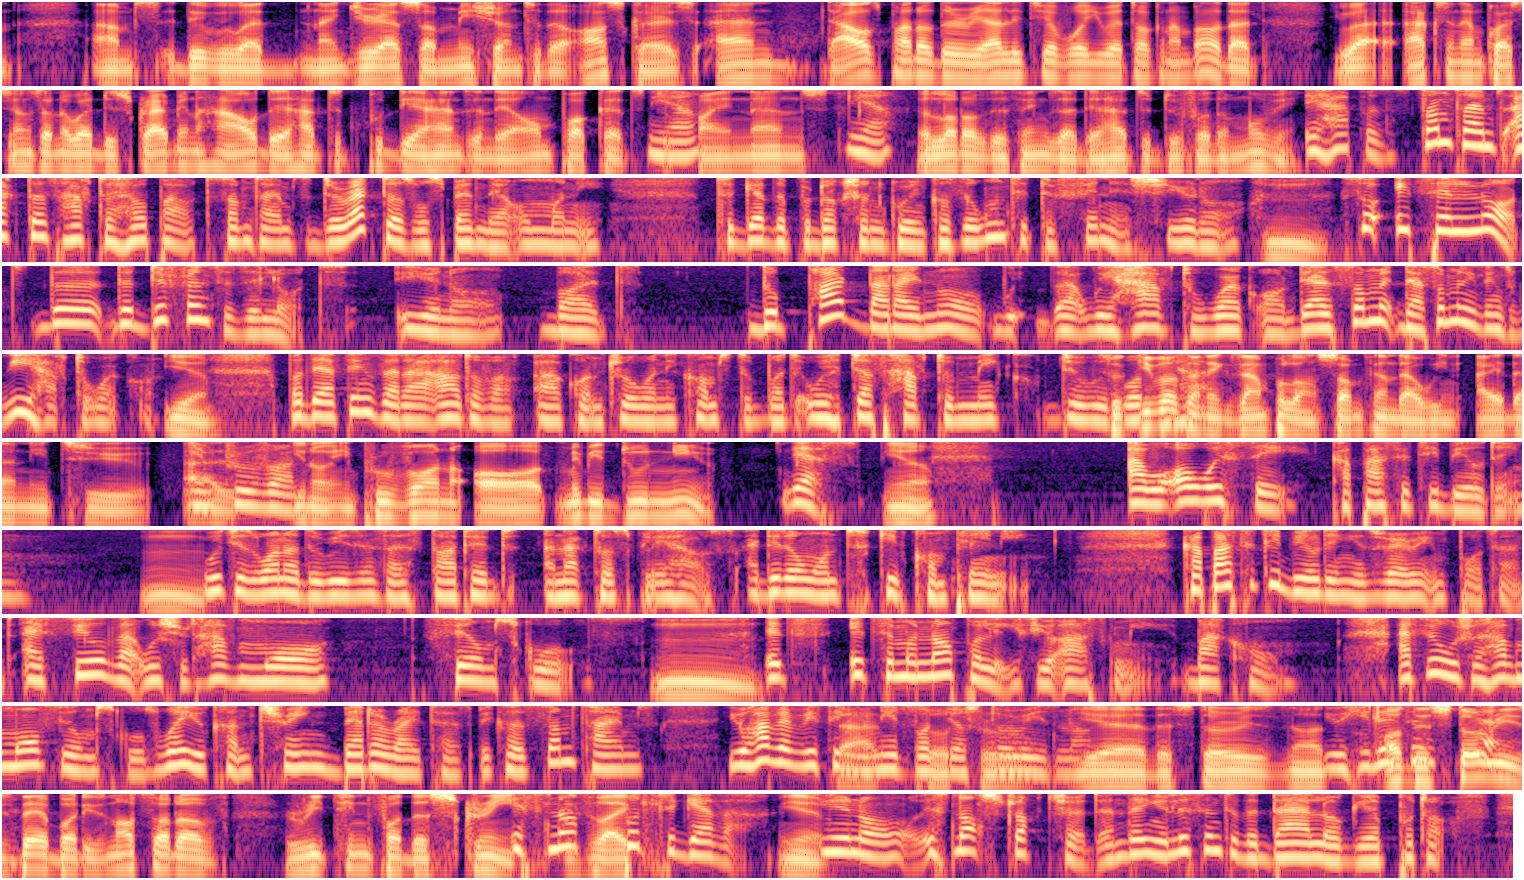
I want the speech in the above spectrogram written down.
um they were Nigeria's submission to the Oscars and that was part of the reality of what you were talking about that you were asking them questions and they were describing how they had to put their hands in their own pockets to Yeah. finance yeah. a lot of the things that they had to do for the movie. It happens. Sometimes actors have to help out. Sometimes directors will spend their own money to get the production going because they want it to finish, you know. Mm. So it's a lot. The the difference is a lot, you know. But the part that I know we, that we have to work on, there are so many, there are so many things we have to work on. Yeah. But there are things that are out of our, our control when it comes to budget. We just have to make do with So what give us an example on something that we either need to uh, Improve on. you know, improve on or maybe do new, Yes, you know. I will always say capacity building. Mm. which is one of the reasons I started an actors playhouse. I didn't want to keep complaining. Capacity building is very important. I feel that we should have more film schools. Mm. It's it's a monopoly if you ask me back home. I feel we should have more film schools where you can train better writers because sometimes you have everything you That's need but your true. story is not. Yeah, the story is not. You- or the story yeah. is there, but it's not sort of written for the screen. It's not like put together. Yeah. You know, it's not structured. And then you listen to the dialogue, you're put off.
